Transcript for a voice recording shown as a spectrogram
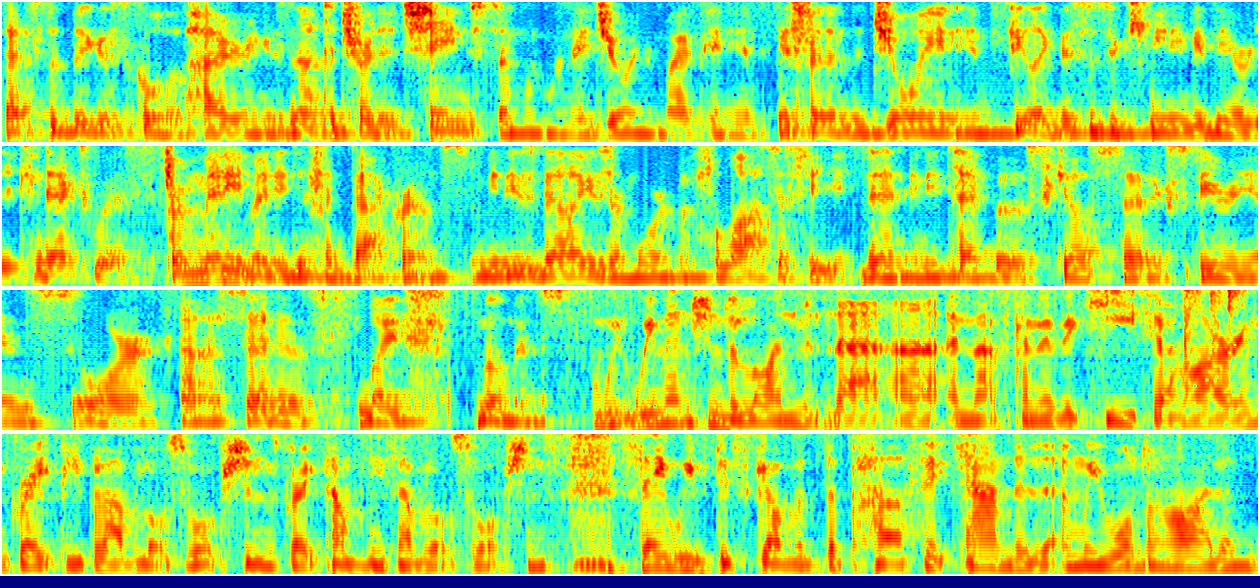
That's the biggest goal of hiring is not to try to change someone when they join, in my opinion. It's for them to join and feel like this is a community they already connect with from many, many different backgrounds. I mean, these values are more of a philosophy than any type of skill set, experience, or uh, set of life moments. We, we mentioned alignment there, uh, and that's kind of the key to hiring. Great people have lots of options, great companies have lots of options. Say we've discovered the perfect candidate and we want to hire them.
